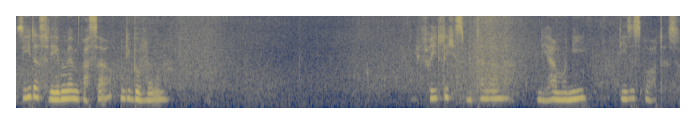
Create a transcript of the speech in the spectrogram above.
Sieh das Leben im Wasser und die Bewohner. Wie friedliches Miteinander und die Harmonie dieses Ortes.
